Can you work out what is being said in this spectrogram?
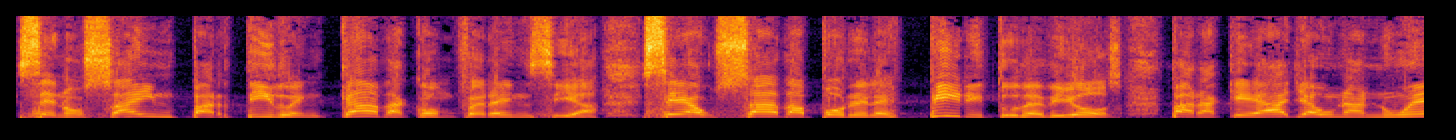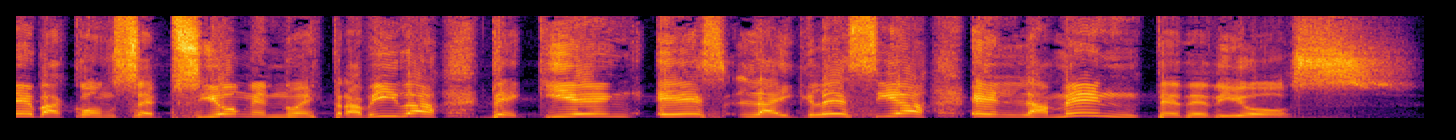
se nos ha impartido en cada conferencia sea usada por el Espíritu de Dios para que haya una nueva concepción en nuestra vida de quién es la iglesia en la mente de Dios.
